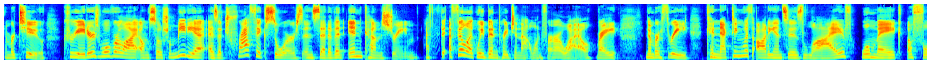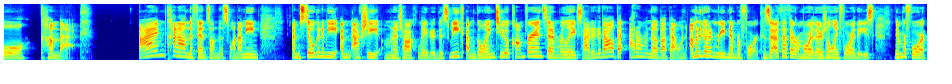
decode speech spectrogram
Number two, creators will rely on social media as a traffic source instead of an income stream. I, th- I, feel like we've been preaching that one for a while, right? Number three, connecting with audiences live will make a full comeback. I'm kind of on the fence on this one. I mean, I'm still going to be, I'm actually, I'm going to talk later this week. I'm going to a conference that I'm really excited about, but I don't know about that one. I'm going to go ahead and read number four because I thought there were more. There's only four of these. Number four,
